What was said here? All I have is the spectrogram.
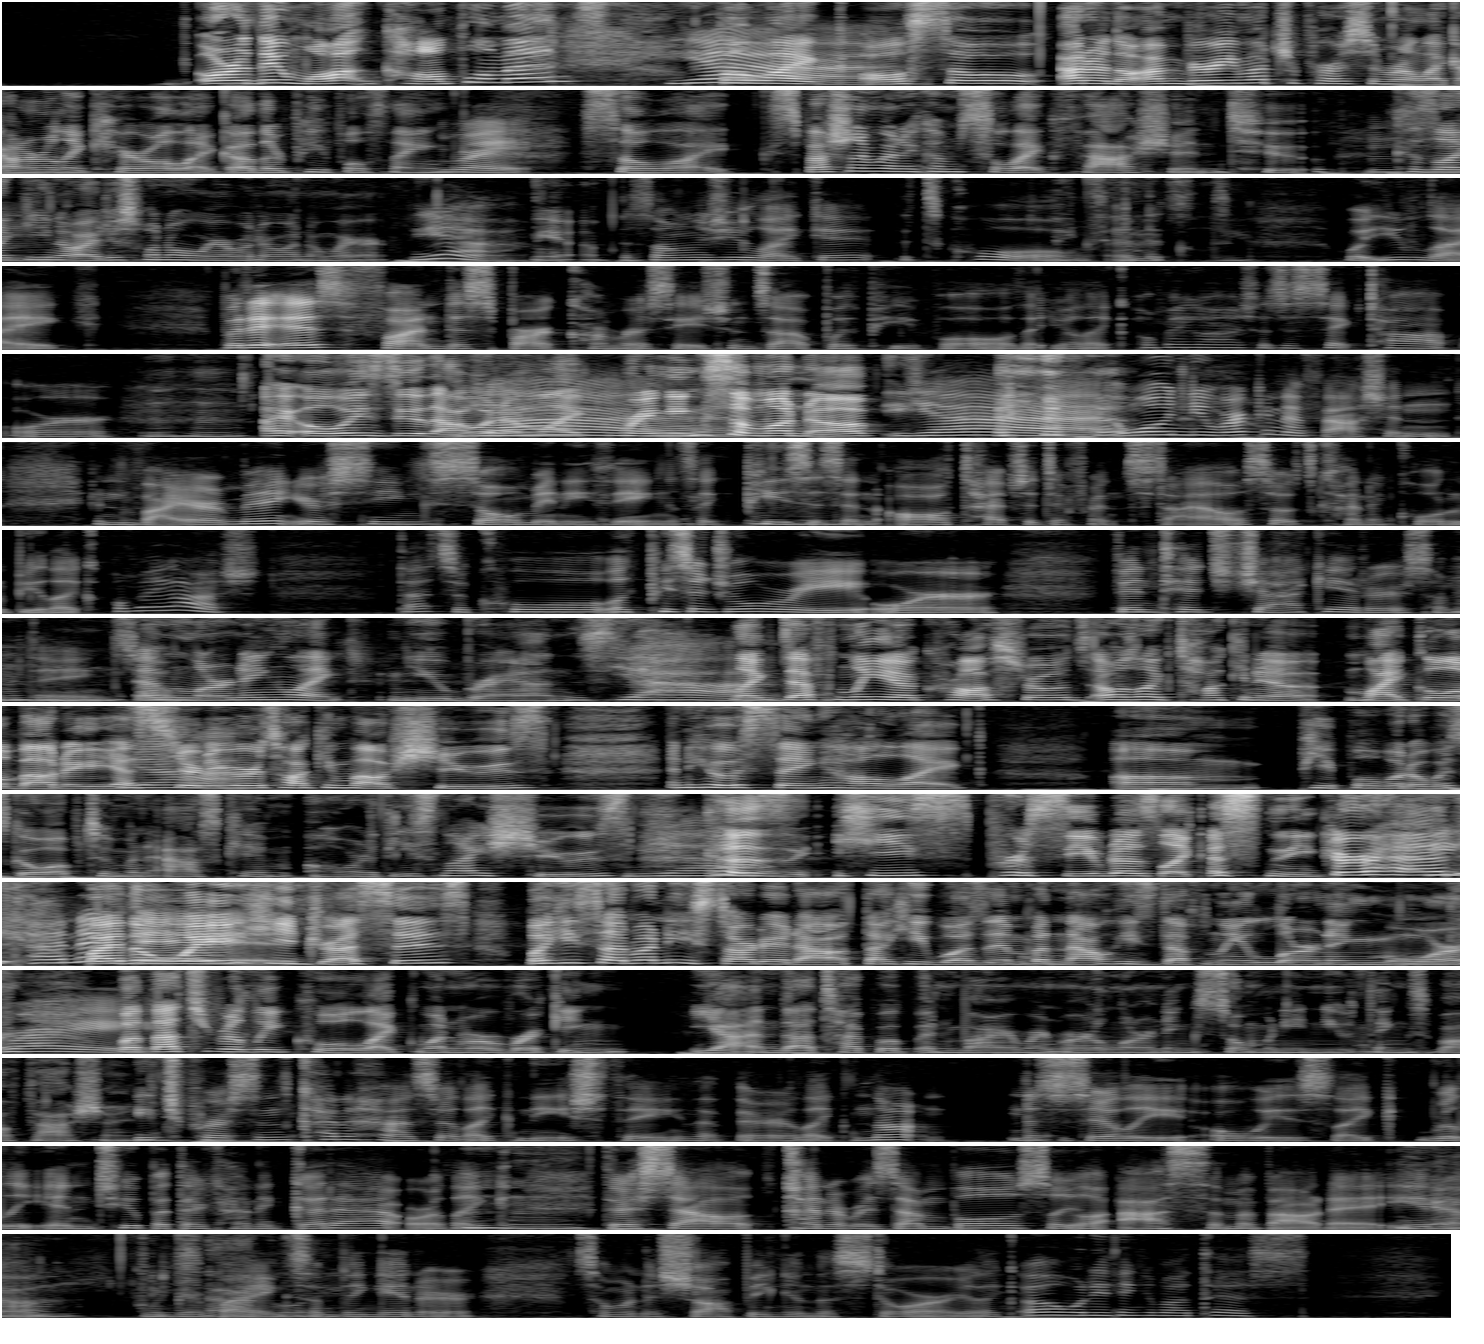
or they want compliments. Yeah. But like also I don't know, I'm very much a person where like I don't really care what like other people think. Right. So like especially when it comes to like fashion too. because like, you know, I just want to wear what I want to wear. Yeah. Yeah. As long as you like it, it's cool. And it's Exactly. what you like. But it is fun to spark conversations up with people that you're like, oh my gosh, that's a sick top. Or, I always do that when I'm like ringing someone up. yeah. well, when you work in a fashion environment, you're seeing so many things, like pieces Mm-hmm. in all types of different styles. So it's kind of cool to be like, oh my gosh, that's a cool like piece of jewelry or vintage jacket or something. So and learning like new brands. Yeah. Like definitely a crossroads. I was like talking to Michael about it yesterday. Yeah. We were talking about shoes and he was saying how like um people would always go up to him and ask him, "Oh, are these nice shoes?" Yeah. Cuz he's perceived as like a sneakerhead by the way he dresses. But he said when he started out that he wasn't, but now he's definitely learning more. Right. But that's really cool like when we're working yeah, in that type of environment we're learning so many new things about fashion. each person kind of has their like niche thing that they're like not necessarily always like really into, but they're kind of good at, or like their style kind of resembles. So you'll ask them about it, you Mm-hmm. Yeah, know, when you're buying something in or someone is shopping in the store. You're like, oh, what do you think about this?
